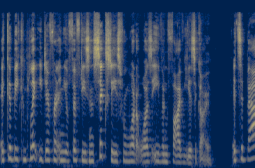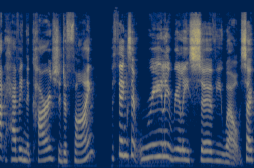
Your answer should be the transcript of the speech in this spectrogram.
It could be completely different in your 50s and 60s from what it was even five years ago. It's about having the courage to define the things that really, really serve you well. So,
